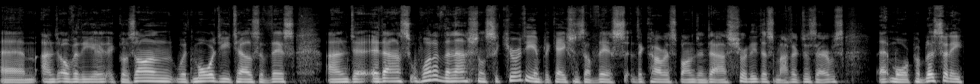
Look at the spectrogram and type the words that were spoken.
Um, and over the year, it goes on with more details of this. And uh, it asks, what are the national security implications of this? The correspondent asked, surely this matter deserves uh, more publicity.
